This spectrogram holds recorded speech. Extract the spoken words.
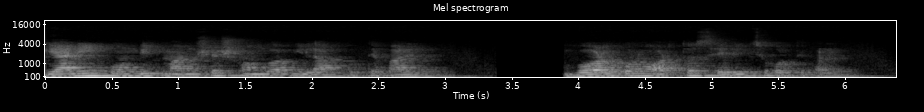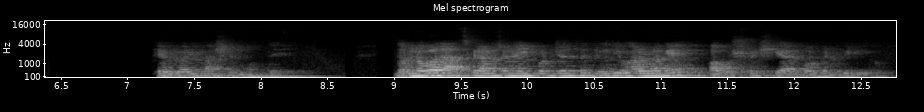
জ্ঞানী, পণ্ডিত মানুষের সঙ্গ আপনি লাভ করতে পারেন। বড় কোনো অর্থ সেভিংসও করতে পারেন। ফেব্রুয়ারি মাসের মধ্যে। ধন্যবাদ, আজকের আলোচনা এই পর্যন্ত। যদি ভালো লাগে, অবশ্যই শেয়ার করবেন ভিডিও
